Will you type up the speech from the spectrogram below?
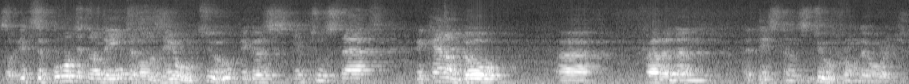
So it's supported on the interval 0, 2, because in two steps we cannot go uh, further than a distance 2 from the origin.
